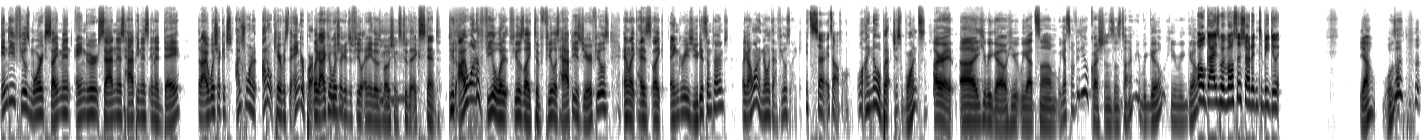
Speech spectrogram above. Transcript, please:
Indy feels more excitement, anger, sadness, happiness in a day that I wish I could. Just, I just want to. I don't care if it's the anger part. Like I could wish I could just feel any of those emotions to the extent, dude. I want to feel what it feels like to feel as happy as Jared feels, and like as like angry as you get sometimes. Like I want to know what that feels like. It's so it's awful. Well, I know, but just once. All right, uh, here we go. Here we got some we got some video questions this time. Here we go. Here we go. Oh, guys, we've also started to be doing. Yeah. What was that?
